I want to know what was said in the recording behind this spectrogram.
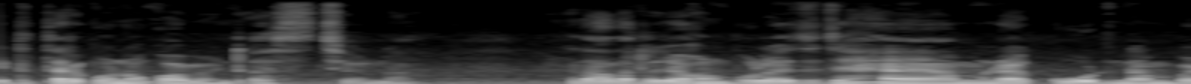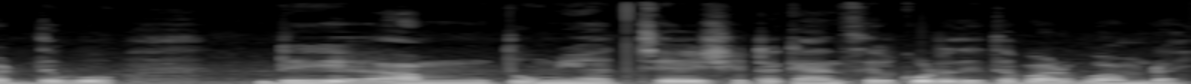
এটা তার কোনো কমেন্ট আসছে না। দাদাটা যখন বলেছে যে হ্যাঁ আমরা কোড নাম্বার দেবো তুমি হচ্ছে সেটা ক্যান্সেল করে দিতে পারব আমরাই।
